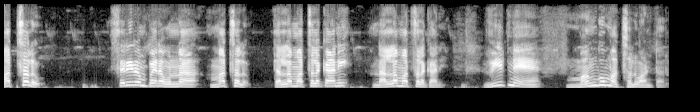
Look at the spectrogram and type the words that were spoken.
మచ్చలు శరీరం పైన ఉన్న మచ్చలు తెల్ల మచ్చలు కానీ నల్ల మచ్చలు కానీ వీటినే మంగు మచ్చలు అంటారు.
